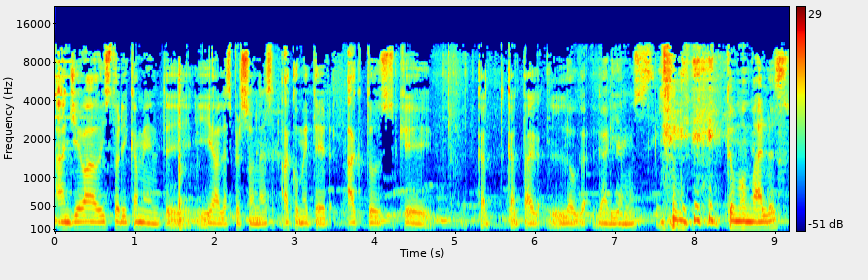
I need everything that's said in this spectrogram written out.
han llevado históricamente y a las personas a cometer actos que cat- catalogaríamos como malos.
